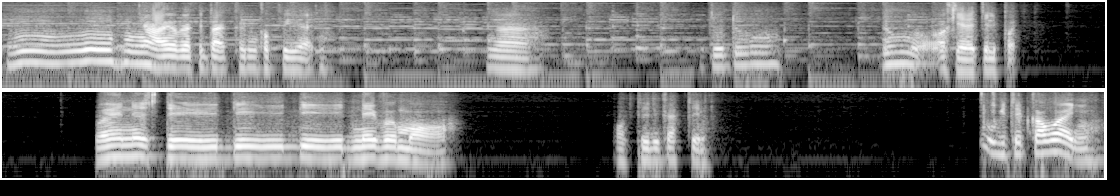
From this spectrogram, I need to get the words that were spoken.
Hmm. Ha, aku takkan copyright. Ya. Tu tu. Oh, okay, dah teleport. Wednesday, day, day, nevermore. Okay, dekatin. Oh, kita kawan.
